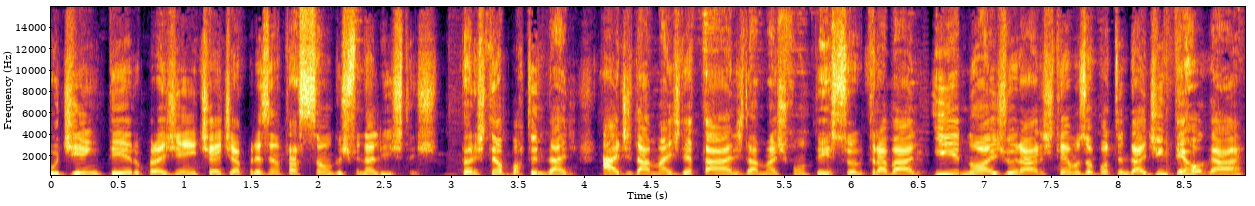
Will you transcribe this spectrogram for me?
o dia inteiro pra gente é de apresentação dos finalistas. Então eles têm a oportunidade ah, de dar mais detalhes, dar mais contexto sobre o trabalho, e nós, jurados, temos a oportunidade de interrogar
